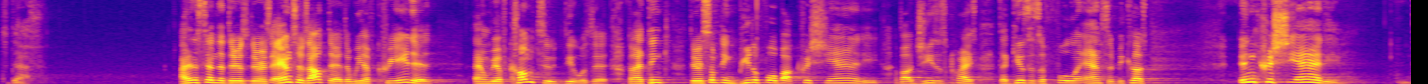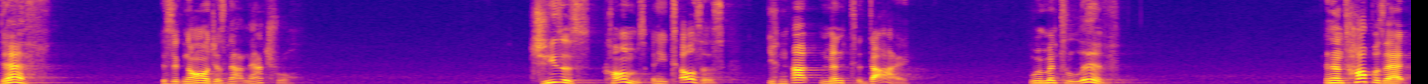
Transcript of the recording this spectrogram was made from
to death. I understand that there's, there's answers out there that we have created and we have come to deal with it, but I think there's something beautiful about Christianity, about Jesus Christ, that gives us a fuller answer because in Christianity, death is acknowledged as not natural. Jesus comes and he tells us, You're not meant to die, we're meant to live. And on top of that,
